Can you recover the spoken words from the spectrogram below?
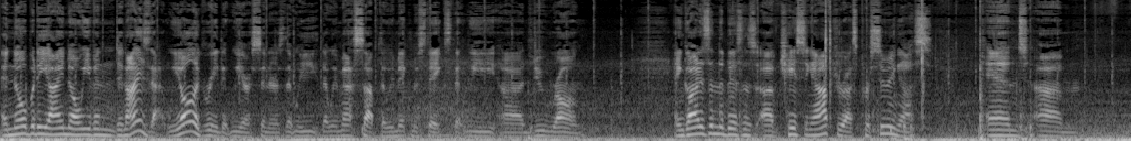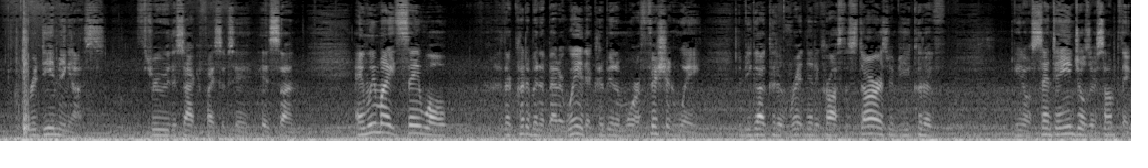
And nobody I know even denies that. We all agree that we are sinners, that we that we mess up, that we make mistakes, that we uh, do wrong. And God is in the business of chasing after us, pursuing us, and um, redeeming us through the sacrifice of His Son. And we might say, well, there could have been a better way. There could have been a more efficient way. Maybe God could have written it across the stars. Maybe He could have, you know, sent angels or something.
